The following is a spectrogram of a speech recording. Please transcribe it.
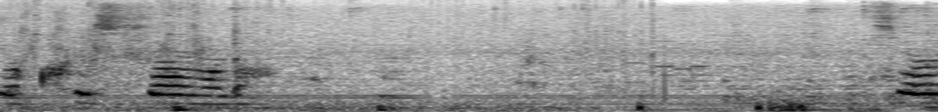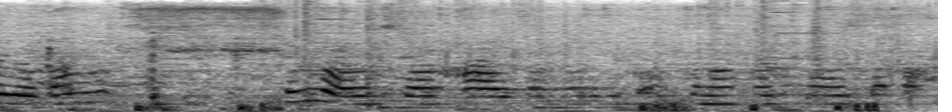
Yok hiç şey olmadı. Şey oluyordu ama şimdi ejder faizi neydi? Bunun sonra ejder faizi.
